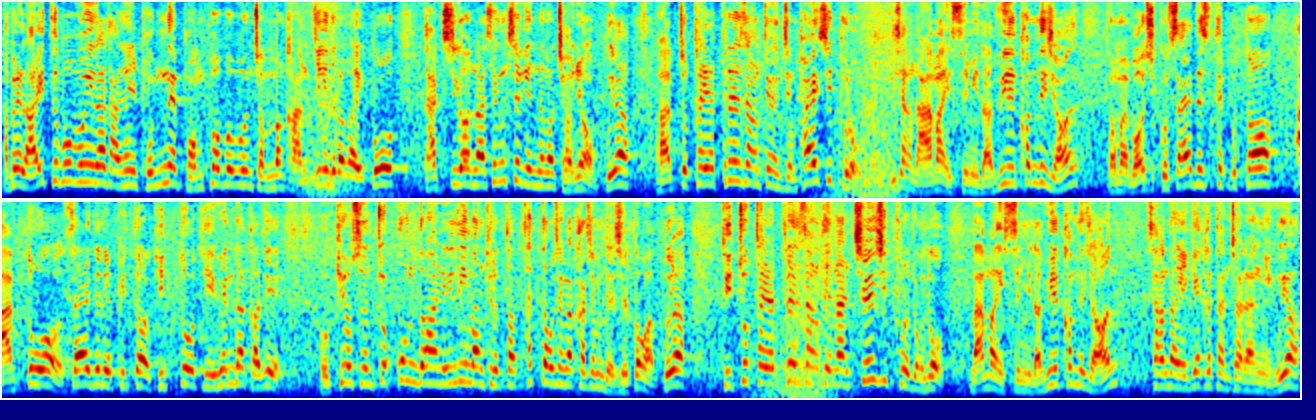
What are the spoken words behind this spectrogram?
앞에 라이트 부분이나 당연히 본넷 범퍼 부분 전방 감지기 들어가 있고 다치거나 생채기 있는 건 전혀 없고요. 앞쪽 타이어 트레 상태는 지금 80% 이상 남아 있습니다. 휠 컨디션 정말 멋있고 사이드 스텝부터 앞도어, 사이드 레피터, 뒷도어, 뒤 휀다까지 어, 키로수는 조금 더 한 1, 2만 킬로 타- 탔다고 생각하시면 되실 것 같고요. 뒤쪽 타이어 트레 상태는 한 70% 정도 남아 있습니다. 휠 컨디션 상당히 깨끗한 차량이고요.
